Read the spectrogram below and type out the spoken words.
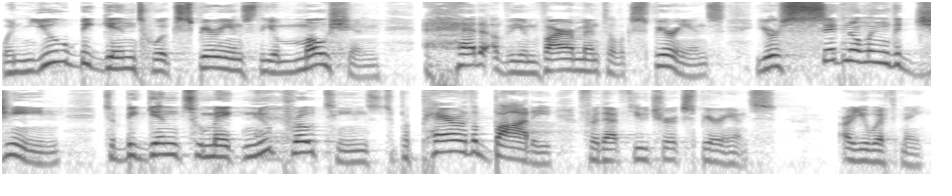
when you begin to experience the emotion ahead of the environmental experience, you're signaling the gene to begin to make new proteins to prepare the body for that future experience. Are you with me?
